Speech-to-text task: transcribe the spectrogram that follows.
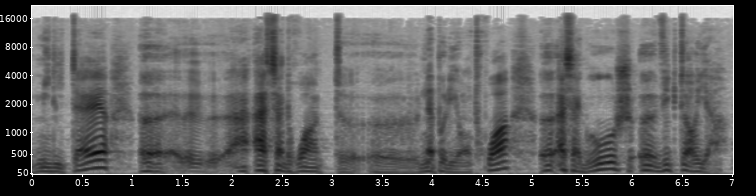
militaire, à, sa droite Napoléon III, à sa gauche Victoria,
